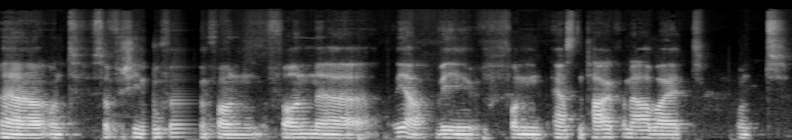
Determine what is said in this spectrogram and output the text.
Äh, und so verschiedene Stufen von, von äh, ja, wie von ersten Tag von der Arbeit und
